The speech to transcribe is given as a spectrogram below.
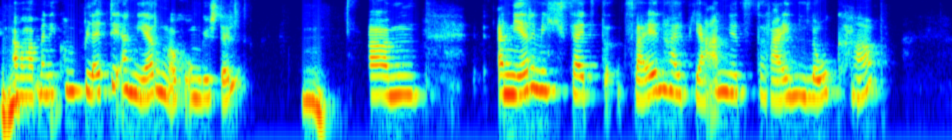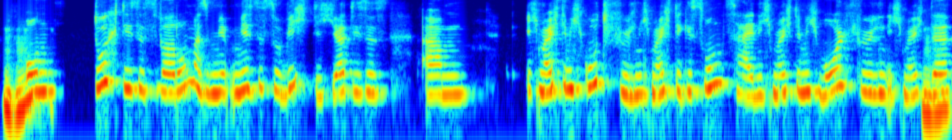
mhm. aber habe meine komplette Ernährung auch umgestellt. Mhm. Ähm, ernähre mich seit zweieinhalb Jahren jetzt rein low carb. Mhm. Und durch dieses Warum, also mir, mir ist es so wichtig, ja, dieses, ähm, ich möchte mich gut fühlen, ich möchte gesund sein, ich möchte mich wohlfühlen, ich möchte mhm.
